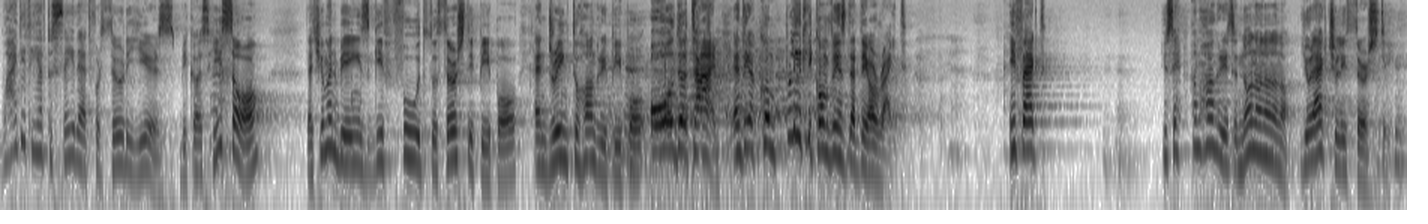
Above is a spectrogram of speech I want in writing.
Why did he have to say that for 30 years? Because he saw that human beings give food to thirsty people and drink to hungry people all the time. And they are completely convinced that they are right. In fact, you say, I'm hungry. He said, no, no, no, no, no. You're actually thirsty.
